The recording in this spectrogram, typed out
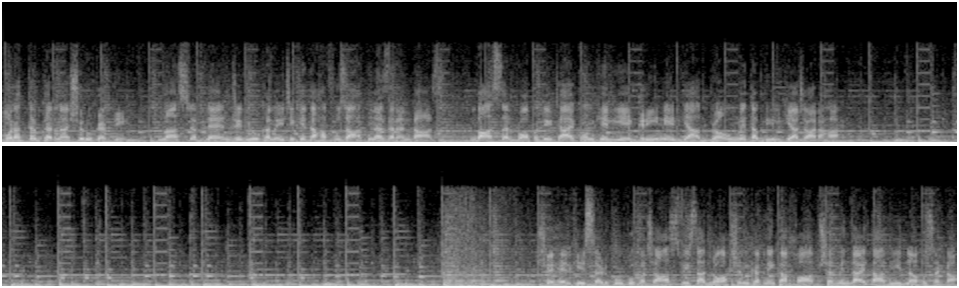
मुरतब करना शुरू कर दी। मास्टर प्लान रिव्यू कमेटी के तहफात नजरअंदाज। बासर प्रॉपर्टी टाइकोन के लिए ग्रीन एरिया ब्राउन में तब्दील किया जा रहा है। शहर की सड़कों को 50 फ़ीसद रोशन करने का ख्वाब शर्मिंदा ताबीर न हो सका।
